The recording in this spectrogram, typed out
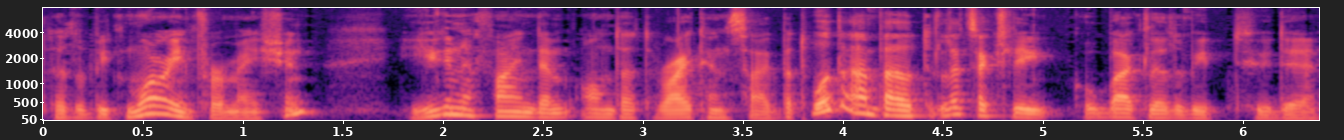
a little bit more information, you're to find them on that right hand side. But what about, let's actually go back a little bit to the...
